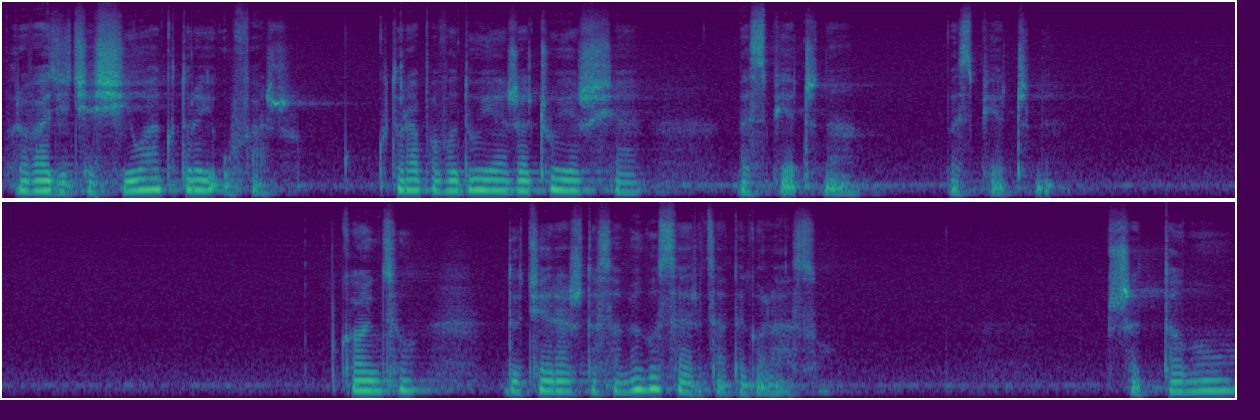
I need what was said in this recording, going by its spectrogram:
Prowadzi cię siła, której ufasz, która powoduje, że czujesz się bezpieczna, bezpieczny. Końcu docierasz do samego serca tego lasu. Przed tobą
